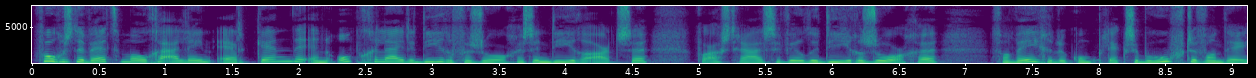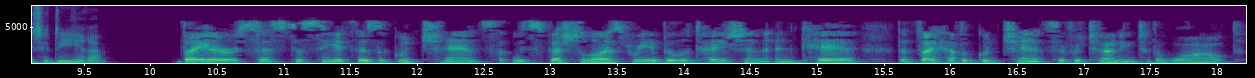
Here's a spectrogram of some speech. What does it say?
Volgens de wet mogen alleen erkende en opgeleide dierenverzorgers en dierenartsen voor Australische wilde dieren zorgen vanwege de complexe behoeften van deze dieren. They are assessed to see if there's a good chance that with specialized rehabilitation and care that they have a good chance of returning to the wild.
